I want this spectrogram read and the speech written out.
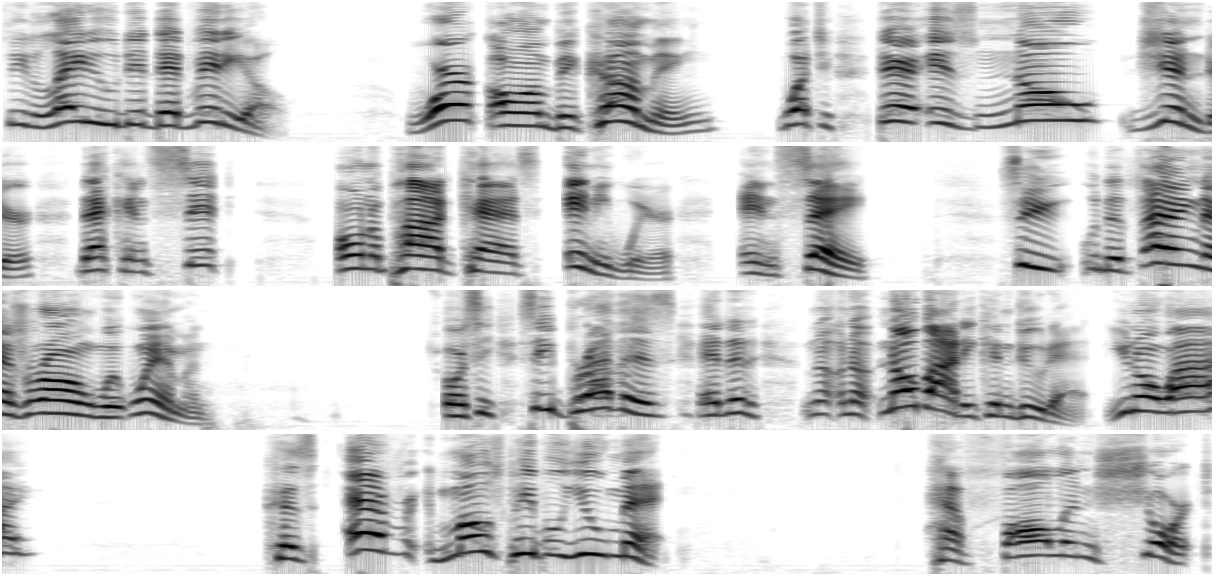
See, the lady who did that video, work on becoming what you, there is no gender that can sit on a podcast anywhere and say, see, the thing that's wrong with women, or see, see, brothers, and no, no, nobody can do that. You know why? Because every most people you met have fallen short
